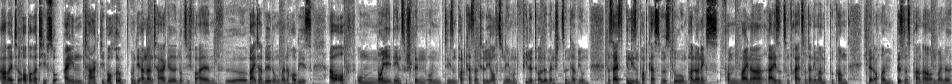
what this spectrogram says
arbeite operativ so einen Tag die Woche und die anderen Tage nutze ich vor allem für Weiterbildung, meine Hobbys, aber auch um neue Ideen zu spinnen und diesen Podcast natürlich aufzunehmen und viele tolle Menschen zu interviewen. Das heißt, in diesem Podcast wirst du ein paar Learnings von meiner Reise zum Freiheitsunternehmer mitbekommen. Ich werde auch meinen Businesspartner und meine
